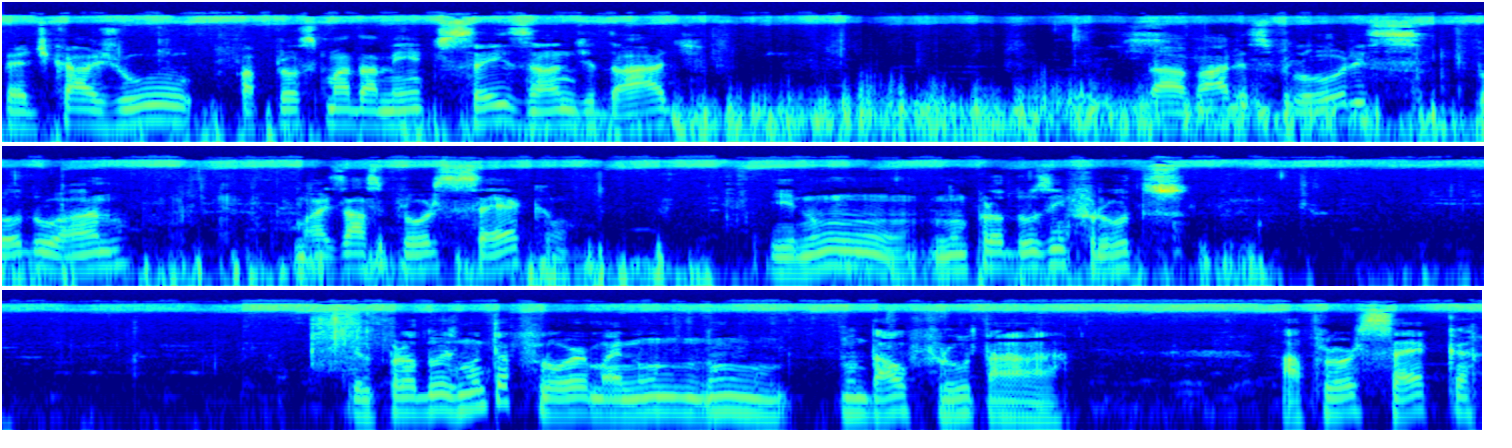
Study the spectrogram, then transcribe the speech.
Pé de caju, aproximadamente 6 anos de idade. Dá várias flores. todo ano, mas as flores secam e não, não produzem frutos. Ele produz muita flor, mas não, não, não dá o fruto. A, a flor seca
